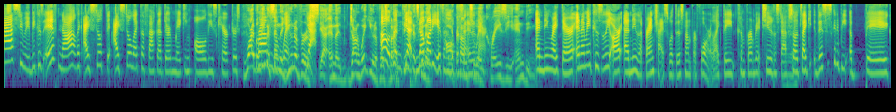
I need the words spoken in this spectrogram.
has to be because if not, like I still th- I still like the fact that they're making all these characters. Well, I believe from it's in the Wick. universe, Yeah. yeah. in the John Wick universe. Oh, but I think yeah, it's nobody is all 100% come in to a crazy ending. Ending right there, and I mean, because they are ending the franchise with this number four, like they confirmed it too and stuff. So it's like this is to be a big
